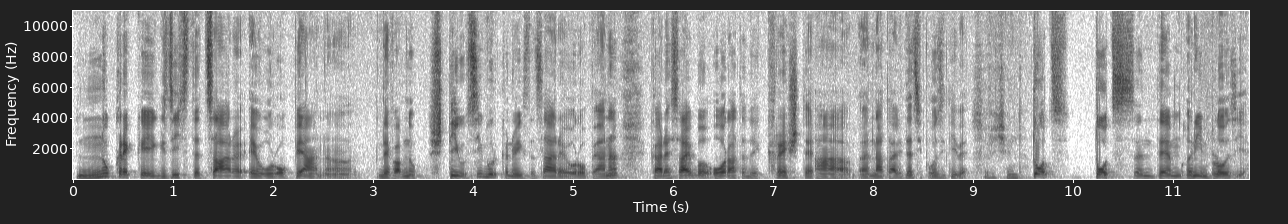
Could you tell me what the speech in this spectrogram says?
nu cred că există țară europeană, de fapt nu, știu sigur că nu există țară europeană care să aibă o rată de creștere a natalității pozitive. Suficient. Toți toți suntem în implozie.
